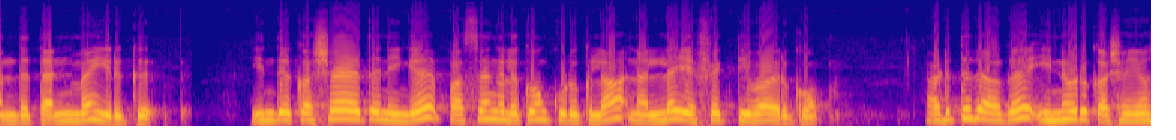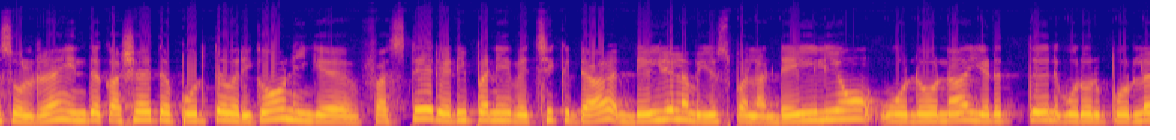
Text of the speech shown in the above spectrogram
அந்த தன்மை இருக்குது இந்த கஷாயத்தை நீங்கள் பசங்களுக்கும் கொடுக்கலாம். நல்ல எஃபெக்டிவாக இருக்கும். அடுத்ததாக இன்னொரு கஷாயம் சொல்கிறேன் இந்த கஷாயத்தை பொறுத்த வரைக்கும் நீங்கள் ஃபஸ்ட்டே ரெடி பண்ணி வச்சுக்கிட்டா டெய்லியும் நம்ம யூஸ் பண்ணலாம். டெய்லியும் ஒரு ஒன்றா எடுத்து ஒரு ஒரு பொருளை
